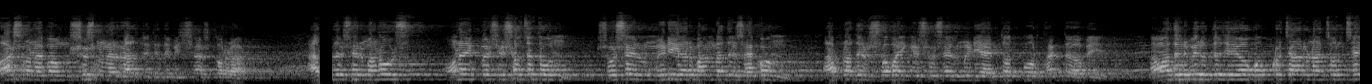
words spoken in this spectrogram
ভাষণ এবং শোষণের রাজনীতিতে বিশ্বাস করে না। দেশের মানুষ অনেক বেশি সচেতন। সোশ্যাল মিডিয়ার বাংলাদেশ এখন আপনাদের সবাইকে সোশ্যাল মিডিয়ায় তৎপর থাকতে হবে। আমাদের বিরুদ্ধে যে অপপ্রচারণা চলছে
